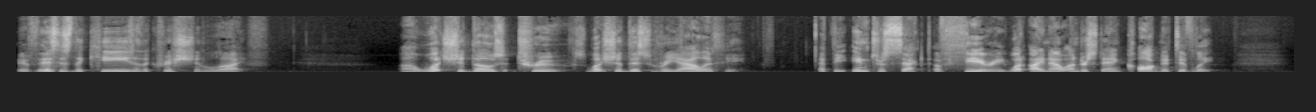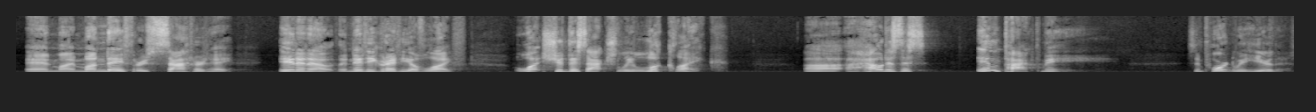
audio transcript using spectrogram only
If this is the key to the Christian life, uh, what should those truths, what should this reality at the intersect of theory, what I now understand cognitively, and my Monday through Saturday, in and out, the nitty gritty of life. What should this actually look like? Uh, how does this impact me? It's important we hear this.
